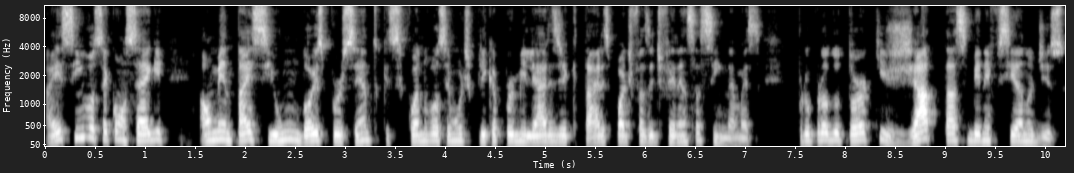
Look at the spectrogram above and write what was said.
aí sim você consegue aumentar esse 1, 2%, que quando você multiplica por milhares de hectares pode fazer diferença sim, né? Mas para o produtor que já está se beneficiando disso.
